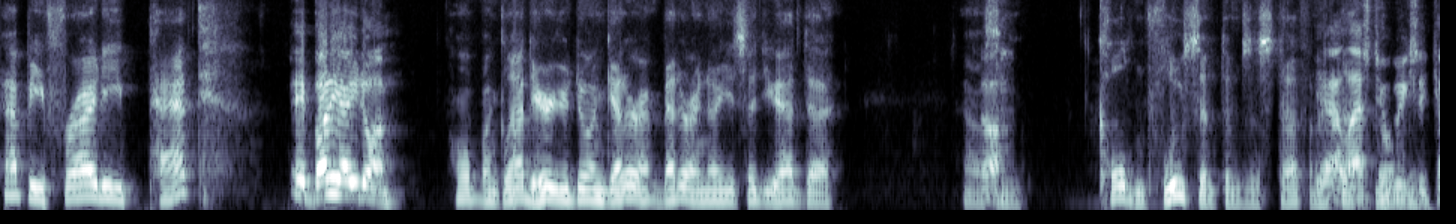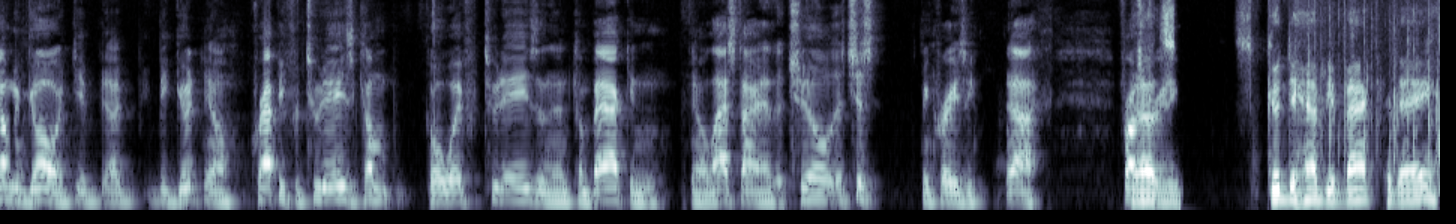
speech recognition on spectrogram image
Happy Friday, Pat. Hey, buddy, how you doing? Hope I'm glad to hear you're doing better. Better. I know you said you had uh, uh, Oh. some cold and flu symptoms and stuff. And Yeah, last two weeks they come and go. It'd, it'd be good, you know, crappy for two days, come go away for two days, and then come back. And you know, last night I had the chill. It's just been crazy. Yeah, frustrating. It's good to have you back today.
